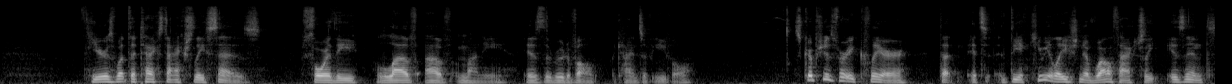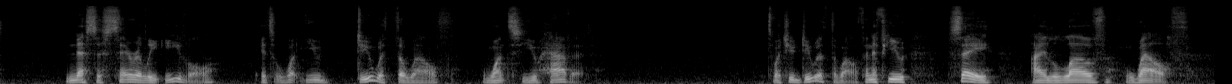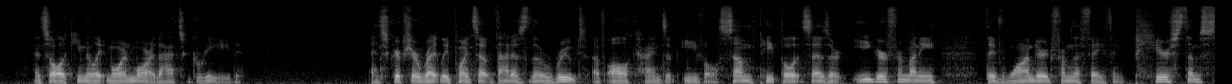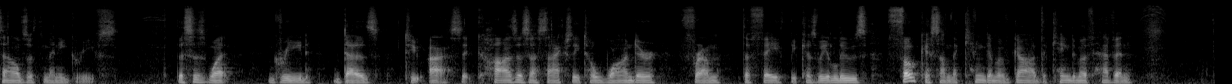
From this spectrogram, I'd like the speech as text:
Here's what the text actually says For the love of money is the root of all kinds of evil. Scripture is very clear that it's the accumulation of wealth actually isn't necessarily evil. It's what you do with the wealth once you have it. It's what you do with the wealth. And if you say, I love wealth, and so I'll accumulate more and more, that's greed. And Scripture rightly points out that is the root of all kinds of evil. Some people, it says, are eager for money. They've wandered from the faith and pierced themselves with many griefs. This is what greed does to us. It causes us actually to wander from the faith because we lose focus on the kingdom of God, the kingdom of heaven,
